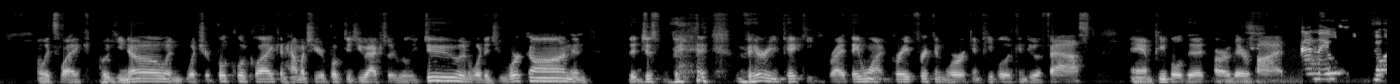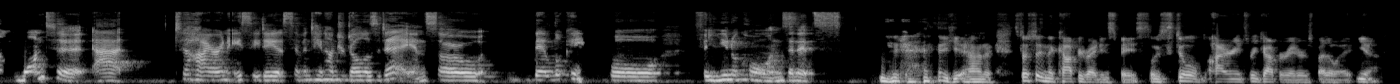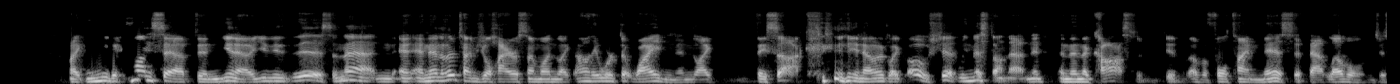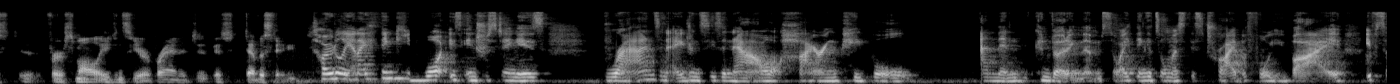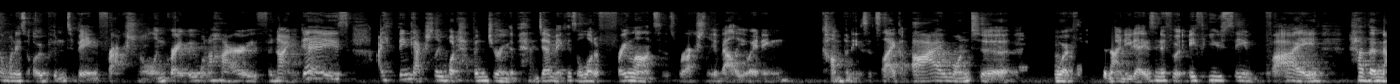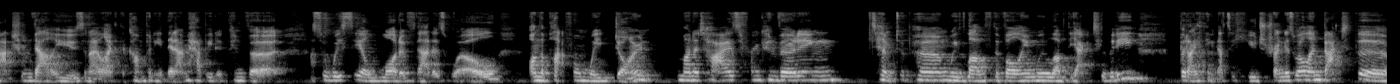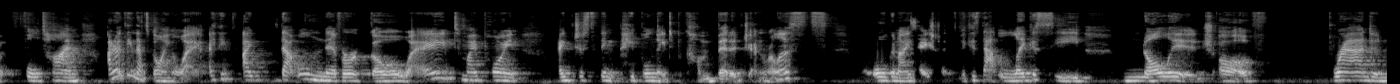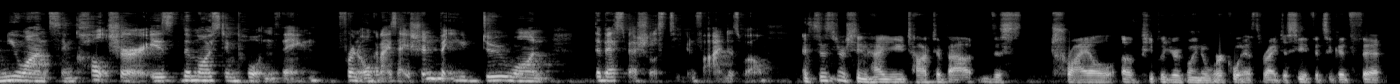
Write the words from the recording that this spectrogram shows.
it's like, who do you know and what's your book look like and how much of your book did you actually really do and what did you work on? And they're just very picky, right? They want great freaking work and people that can do it fast and people that are their vibe. And they also don't want it at to hire an ECD at seventeen hundred dollars a day, and so they're looking for for unicorns, and it's yeah, especially in the copywriting space. We're still hiring three copywriters, by the way. You know, like you need a concept and you know you need this and that. And, and and then other times you'll hire someone like oh they worked at Wieden and like they suck you know it's like oh shit we missed on that. And then and then the cost of, of a full-time miss at that level just uh, for a small agency or a brand it, it's devastating. Totally. And i think what is interesting is brands and agencies are now hiring people and then converting them. So I think it's almost this try before you buy. If someone is open to being fractional and great, we want to hire you for 90 days. I think actually what happened during the pandemic is a lot of freelancers were actually evaluating companies. It's like, I want to work for 90 days. And if, if you see if I have a match in values and I like the company, then I'm happy to convert. So we see a lot of that as well. On the platform, we don't monetize from converting temp to perm. We love the volume, we love the activity but I think that's a huge trend as well. And back to the full time, I don't think that's going away. I think I that will never go away. To my point, I just think people need to become better generalists, organizations, because that legacy knowledge of brand and nuance and culture is the most important thing for an organization. But you do want the best specialists you can find as well. It's interesting how you talked about this trial of people you're going to work with, right? To see if it's a good fit.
